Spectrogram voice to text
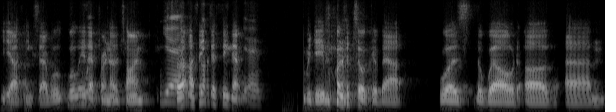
Yeah, I think so. We'll we'll leave We- that for another time. Yeah, but I think the thing that yeah, we did want to talk about was the world of um,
